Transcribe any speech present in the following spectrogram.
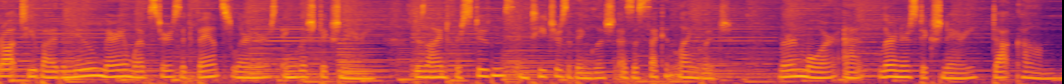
Brought to you by the new Merriam Webster's Advanced Learners English Dictionary, designed for students and teachers of English as a second language. Learn more at learnersdictionary.com.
